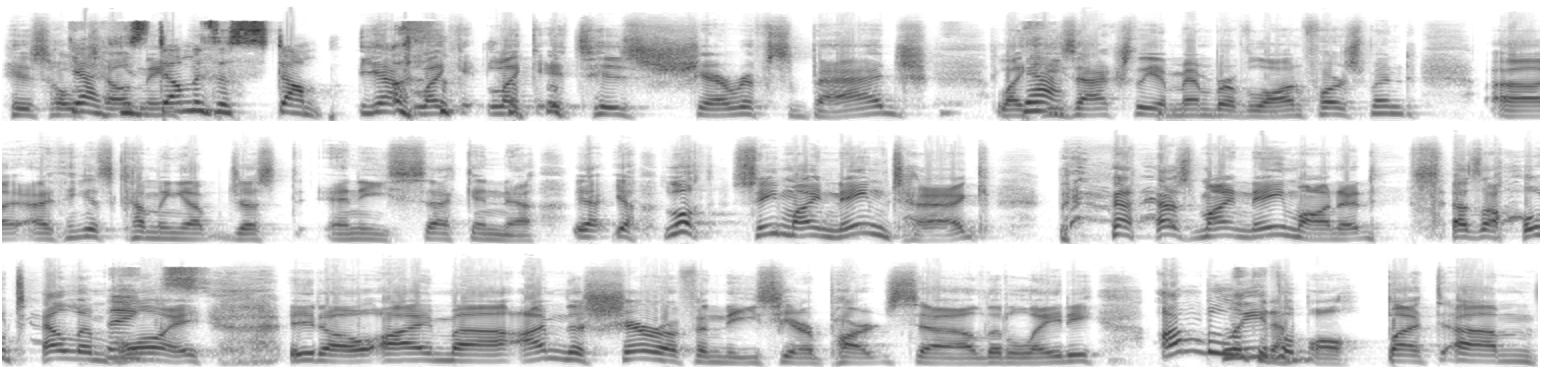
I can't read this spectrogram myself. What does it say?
his hotel name. yeah, he's name. dumb as a stump. Yeah, like like it's his sheriff's badge. Like yeah. he's actually a member of law enforcement. Uh, I think it's coming up just any second now. Yeah, yeah. Look, see my name tag that has my name on it as a hotel employee. Thanks. You know, I'm uh, I'm the sheriff in these here parts, uh, little lady. Unbelievable. But um,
